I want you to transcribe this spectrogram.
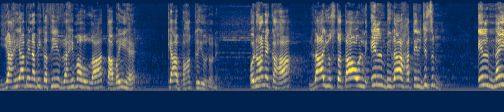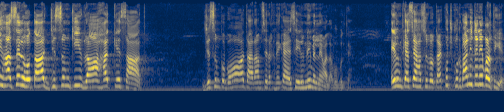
याहिया बिन अबी कसीर रहीमहुल्लाह ताबई है। क्या बात कही उन्होंने? उन्होंने कहा, ला युस्तताउल इल्म बिराहतिल जिस्म। इल्म नहीं हासिल होता जिस्म की राहत के साथ। जिस्म को बहुत आराम से रखने का ऐसे इल्म नहीं मिलने वाला, वो बोलते हैं। इल्म कैसे हासिल होता है? कुछ कुर्बानी देनी पड़ती है।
